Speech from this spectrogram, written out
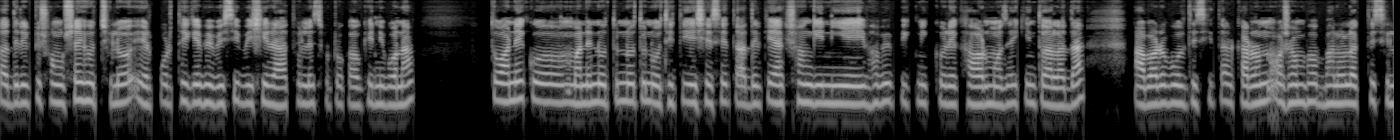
তাদের একটু সমস্যাই হচ্ছিল। এরপর থেকে ভেবেছি বেশি রাত হলে ছোট কাউকে নিব না। তো অনেক মানে নতুন নতুন অতিথি এসেছে। তাদেরকে একসঙ্গে নিয়ে এইভাবে পিকনিক করে খাওয়ার মজাই কিন্তু আলাদা। আবারও বলতেছি, তার কারণ অসম্ভব ভালো লাগতেছিল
